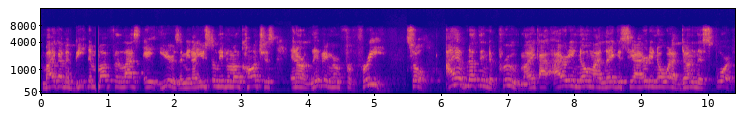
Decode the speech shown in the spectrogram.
Mike, I've been beating him up for the last eight years. I mean, I used to leave him unconscious in our living room for free. So I have nothing to prove, Mike. I, I, already know my legacy. I already know what I've done in this sport.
